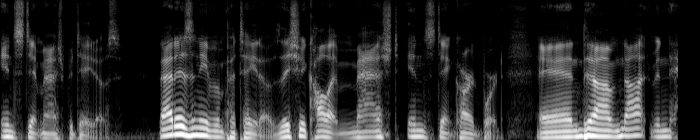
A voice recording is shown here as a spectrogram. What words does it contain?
instant mashed potatoes. That isn't even potatoes. They should call it mashed instant cardboard. And um, not and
